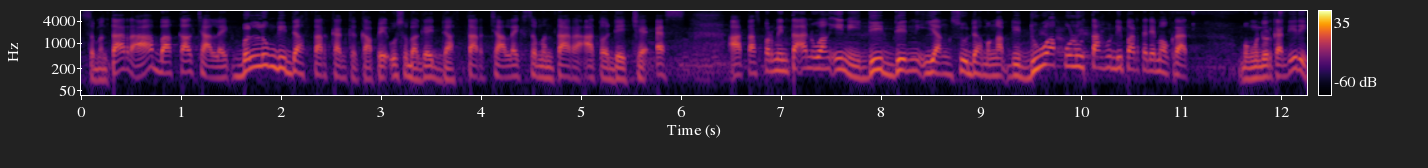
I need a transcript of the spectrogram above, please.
Sementara bakal caleg belum didaftarkan ke KPU sebagai daftar caleg sementara atau DCS. Atas permintaan uang ini, Didin yang sudah mengabdi 20 tahun di Partai Demokrat mengundurkan diri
